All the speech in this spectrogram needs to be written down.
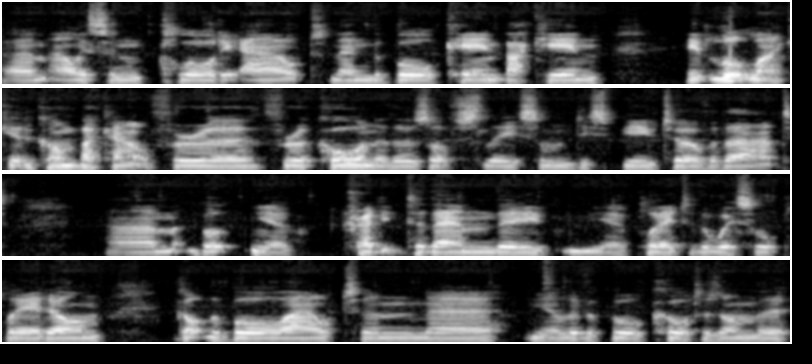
Um, Alisson clawed it out, and then the ball came back in. It looked like it had gone back out for a for a corner. There was obviously some dispute over that, um, but you know, credit to them. They you know played to the whistle, played on, got the ball out, and uh, you know Liverpool caught us on the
